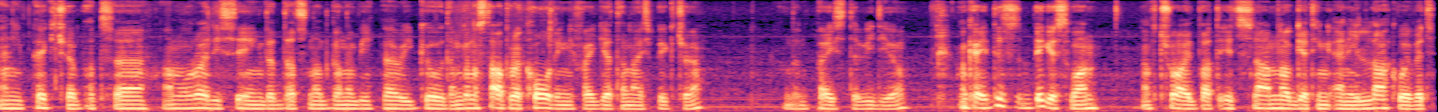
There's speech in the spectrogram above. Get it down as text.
any picture, but uh, I'm already seeing that that's not gonna be very good. I'm gonna start recording if I get a nice picture, and then paste the video. Okay, this biggest one I've tried, but it's I'm not getting any luck with it.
